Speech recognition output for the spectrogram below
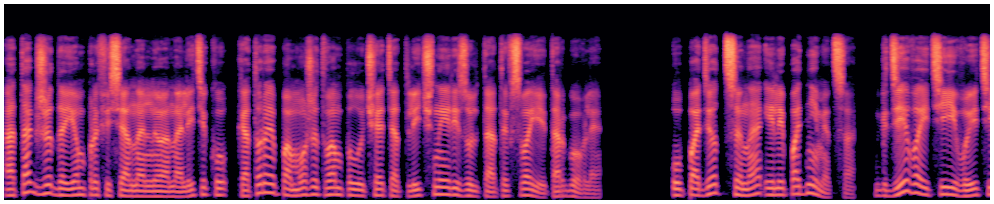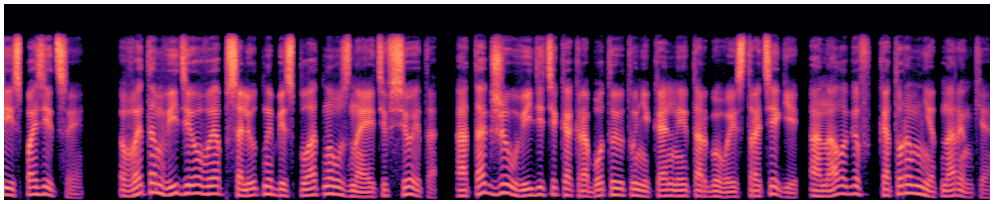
а также даем профессиональную аналитику, которая поможет вам получать отличные результаты в своей торговле. Упадет цена или поднимется? Где войти и выйти из позиции? В этом видео вы абсолютно бесплатно узнаете все это, а также увидите, как работают уникальные торговые стратегии, аналогов, которым нет на рынке.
